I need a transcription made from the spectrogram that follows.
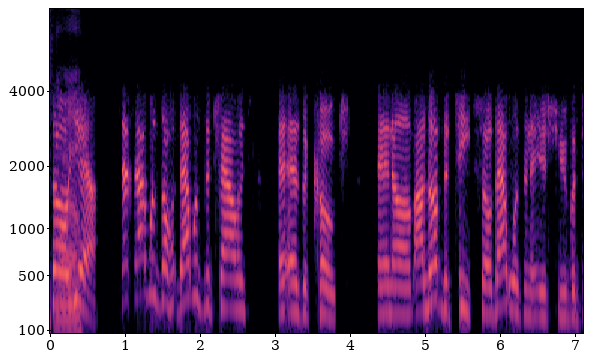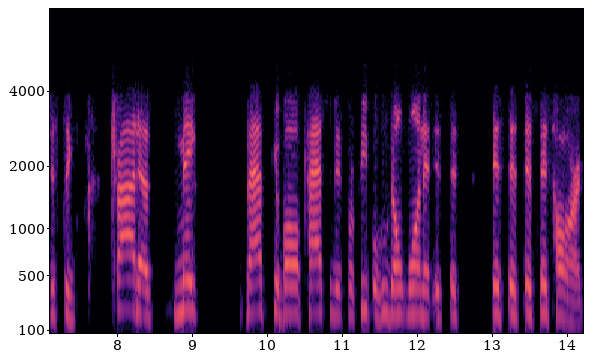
so wow. yeah, that, that was the, that was the challenge as a coach. And um, I love to teach, so that wasn't an issue. But just to try to make basketball passionate for people who don't want it, it's it's it's it's it's, hard.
